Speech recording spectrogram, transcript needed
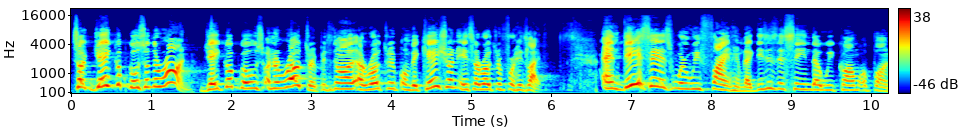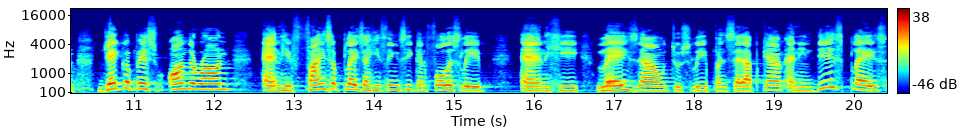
So Jacob goes on the run. Jacob goes on a road trip. It's not a road trip on vacation, it's a road trip for his life. And this is where we find him. Like, this is the scene that we come upon. Jacob is on the run, and he finds a place that he thinks he can fall asleep, and he lays down to sleep and set up camp. And in this place,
